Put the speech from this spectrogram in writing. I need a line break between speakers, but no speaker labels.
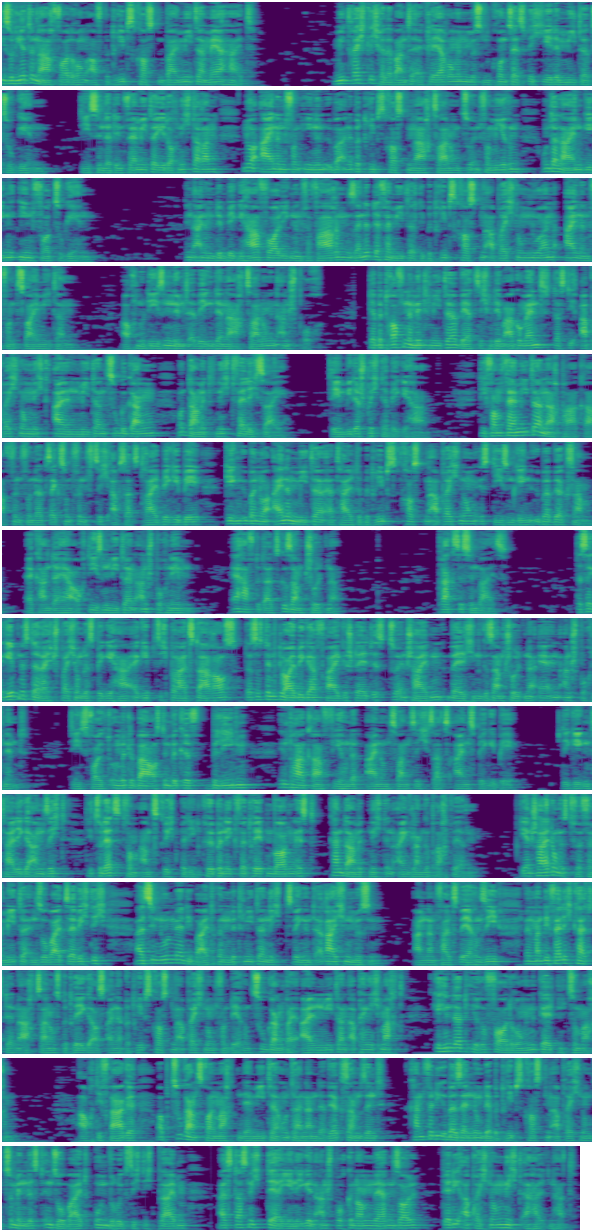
Isolierte Nachforderung auf Betriebskosten bei Mietermehrheit Mietrechtlich relevante Erklärungen müssen grundsätzlich jedem Mieter zugehen. Dies hindert den Vermieter jedoch nicht daran, nur einen von ihnen über eine Betriebskostennachzahlung zu informieren und allein gegen ihn vorzugehen. In einem dem BGH vorliegenden Verfahren sendet der Vermieter die Betriebskostenabrechnung nur an einen von zwei Mietern. Auch nur diesen nimmt er wegen der Nachzahlung in Anspruch der betroffene Mitmieter wehrt sich mit dem Argument, dass die Abrechnung nicht allen Mietern zugegangen und damit nicht fällig sei. Dem widerspricht der BGH. Die vom Vermieter nach § 556 Absatz 3 BGB gegenüber nur einem Mieter erteilte Betriebskostenabrechnung ist diesem gegenüber wirksam. Er kann daher auch diesen Mieter in Anspruch nehmen. Er haftet als Gesamtschuldner. Praxishinweis das Ergebnis der Rechtsprechung des BGH ergibt sich bereits daraus, dass es dem Gläubiger freigestellt ist zu entscheiden, welchen Gesamtschuldner er in Anspruch nimmt. Dies folgt unmittelbar aus dem Begriff Belieben in § 421 Satz 1 BGB. Die gegenteilige Ansicht, die zuletzt vom Amtsgericht Berlin-Köpenick vertreten worden ist, kann damit nicht in Einklang gebracht werden. Die Entscheidung ist für Vermieter insoweit sehr wichtig, als sie nunmehr die weiteren Mitmieter nicht zwingend erreichen müssen Andernfalls wären sie, wenn man die Fälligkeit der Nachzahlungsbeträge aus einer Betriebskostenabrechnung von deren Zugang bei allen Mietern abhängig macht, gehindert, ihre Forderungen geltend zu machen. Auch die Frage, ob Zugangsvollmachten der Mieter untereinander wirksam sind, kann für die Übersendung der Betriebskostenabrechnung zumindest insoweit unberücksichtigt bleiben, als dass nicht derjenige in Anspruch genommen werden soll, der die Abrechnung nicht erhalten hat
